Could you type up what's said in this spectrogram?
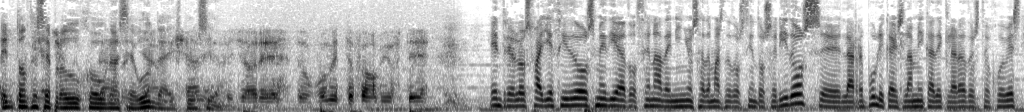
entonces se produjo una segunda explosión. Entre los fallecidos, media docena de niños, además de 200 heridos. Eh, la República Islámica ha declarado este jueves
